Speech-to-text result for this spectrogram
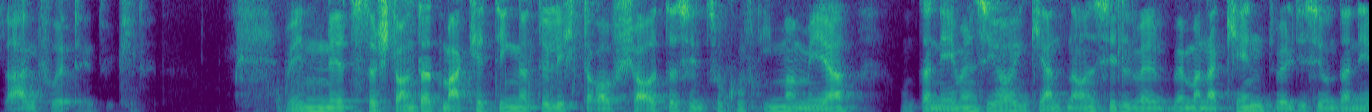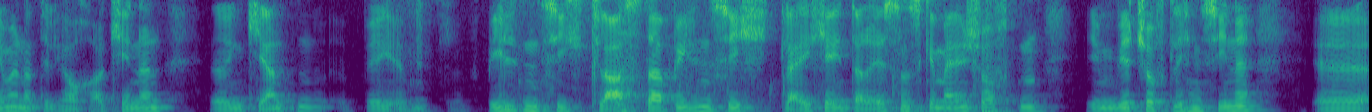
Klagenfurt entwickelt wird. Wenn jetzt der Standardmarketing natürlich darauf schaut, dass in Zukunft immer mehr Unternehmen sich auch in Kärnten ansiedeln, weil, wenn man erkennt, weil diese Unternehmen natürlich auch erkennen, äh, in Kärnten bilden sich Cluster, bilden sich gleiche Interessensgemeinschaften im wirtschaftlichen Sinne. Äh,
